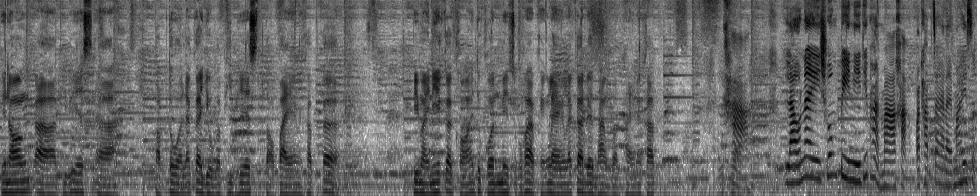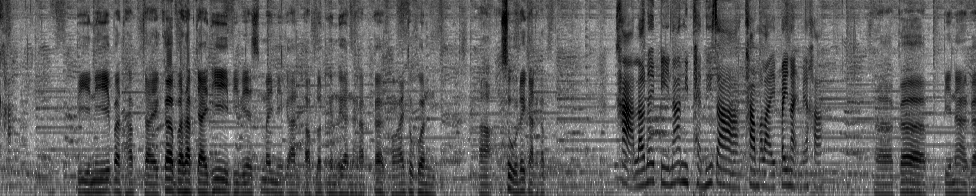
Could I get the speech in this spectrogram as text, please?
พี่น้องพีพีเอสปรับตัวแล้วก็อยู่กับ PPS ต่อไปนะครับ ก็ปีใหม่นี้ก็ขอให้ทุกคนมีสุขภาพแข็งแรง และก็เดินทางปลอดภัยนะครับ ค่ะ แล้วในช่วงปีนี้ที่ผ่านมาค่ะ ประทับใจอะไรมากที่สุดคะปีนี้ประทับใจก็ประทับใจที่ PPS ไม่มีการปรับลดเงินเดือนนะครับ ก็ขอให้ทุกคนอ่าสู้ด้วยกันครับ ค่ะ แล้วในปีหน้ามีแผนที่จะทำอะไรไปไหนไหมคะเอ่อ ก็ปีหน้าก็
